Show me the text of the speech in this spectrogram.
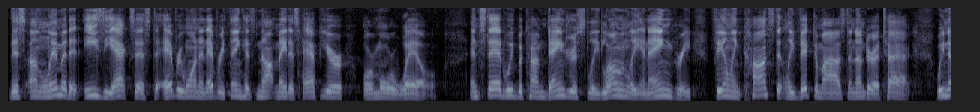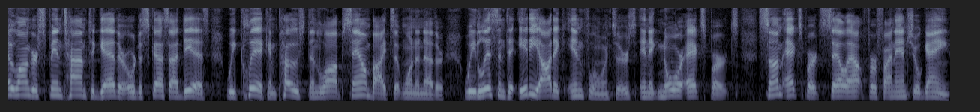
this unlimited, easy access to everyone and everything has not made us happier or more well. Instead, we become dangerously lonely and angry, feeling constantly victimized and under attack. We no longer spend time together or discuss ideas. We click and post and lob sound bites at one another. We listen to idiotic influencers and ignore experts. Some experts sell out for financial gain.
